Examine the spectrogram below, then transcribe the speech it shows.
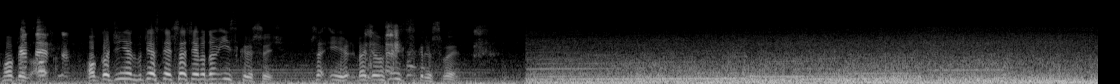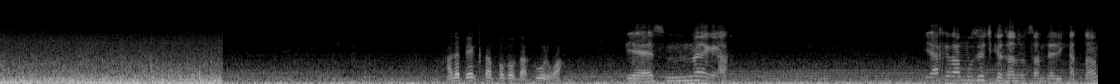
Chłopie, Na pewno. o, o godzinie 23 będą iskry szyć. Prze- I będą już iskry szły. Ale piękna pogoda, kurwa. Jest mega. Ja chyba muzyczkę zarzucam delikatną.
